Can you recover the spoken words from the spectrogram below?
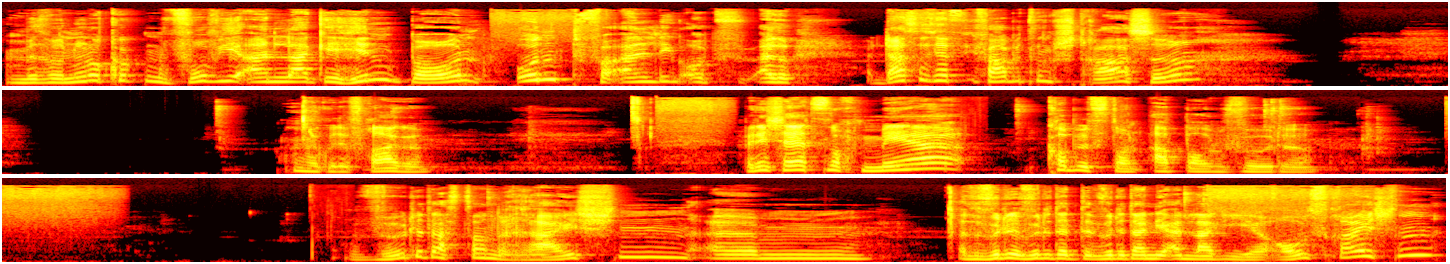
Müssen wir nur noch gucken, wo wir Anlage hinbauen und vor allen Dingen, ob. Also, das ist jetzt die Verbindungsstraße. Eine gute Frage. Wenn ich da jetzt noch mehr Cobblestone abbauen würde, würde das dann reichen? Ähm, also würde, würde, würde dann die Anlage hier ausreichen?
